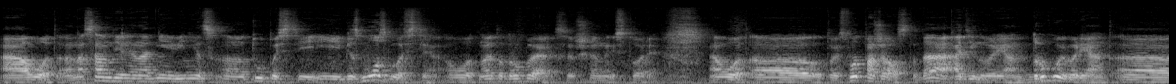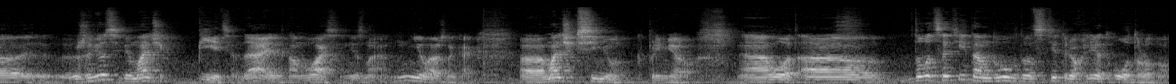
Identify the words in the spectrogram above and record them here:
А, вот, а на самом деле над ней венец э, тупости и безмозглости, вот, но это другая совершенно история. А, вот, э, то есть вот, пожалуйста, да, один вариант. Другой вариант. Э, живет себе мальчик Петя, да, или там Вася, не знаю, ну, неважно как. Э, мальчик Семен, к примеру. Э, вот, э, 22-23 лет от роду.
